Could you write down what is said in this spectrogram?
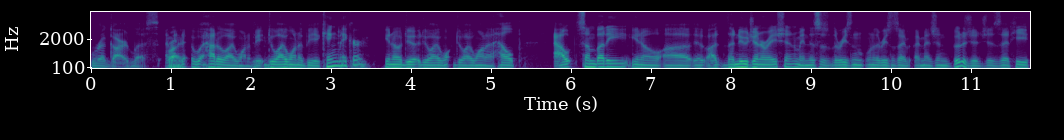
regardless. I mean, Right. how do I want to be? Do I want to be a kingmaker? You know, do do I wa- do I want to help out somebody? You know, uh, uh, the new generation. I mean, this is the reason. One of the reasons I, I mentioned Buttigieg is that he.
